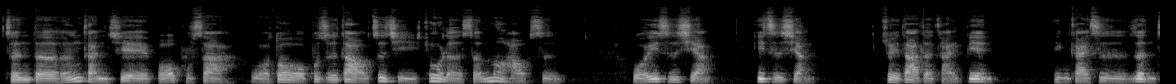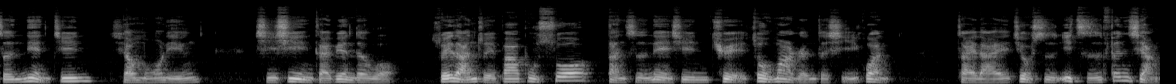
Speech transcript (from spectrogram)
真的很感谢佛菩萨，我都不知道自己做了什么好事。我一直想，一直想，最大的改变应该是认真念经、消魔灵。习性改变的我，虽然嘴巴不说，但是内心却咒骂人的习惯。再来就是一直分享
